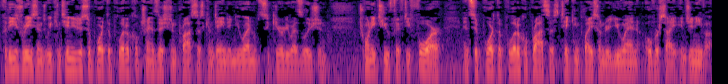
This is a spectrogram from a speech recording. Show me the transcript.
For these reasons, we continue to support the political transition process contained in UN Security Resolution 2254 and support the political process taking place under UN oversight in Geneva.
